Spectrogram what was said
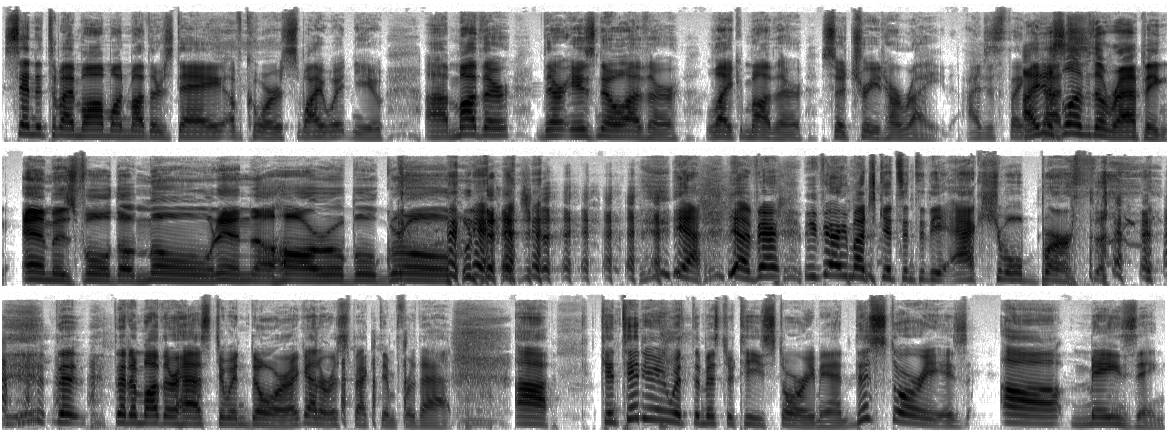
send it to my mom on Mother's Day. Of course, why wouldn't you? Uh, mother, there is no other like mother, so treat her right. I just think I just love the rapping. M is for the moan and the horrible groan. yeah, yeah. Very, he very much gets into the actual birth that that a mother has to endure. I gotta respect him for that. Uh, continuing with the Mr. T story, man. This story is amazing.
